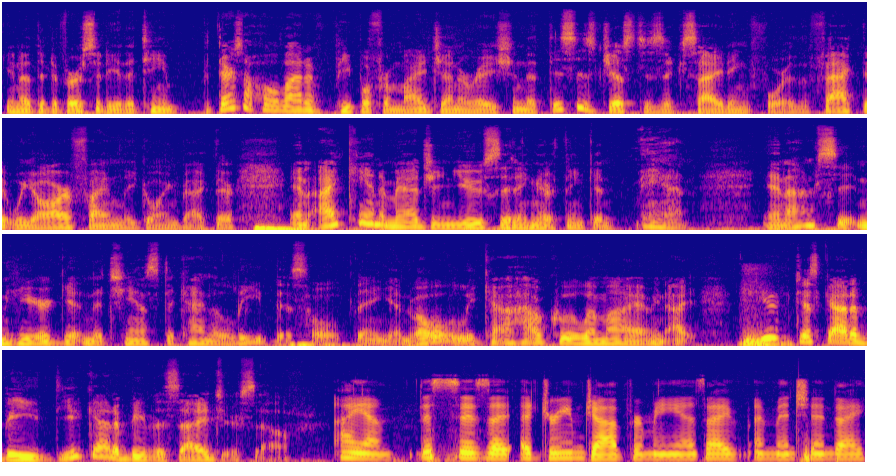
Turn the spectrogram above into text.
you know the diversity of the team but there's a whole lot of people from my generation that this is just as exciting for the fact that we are finally going back there and i can't imagine you sitting there thinking man and i'm sitting here getting a chance to kind of lead this whole thing and holy cow how cool am i i mean i you just got to be you got to be beside yourself I am. This is a, a dream job for me. As I, I mentioned, I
